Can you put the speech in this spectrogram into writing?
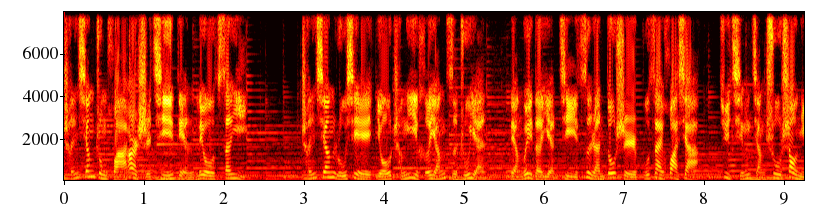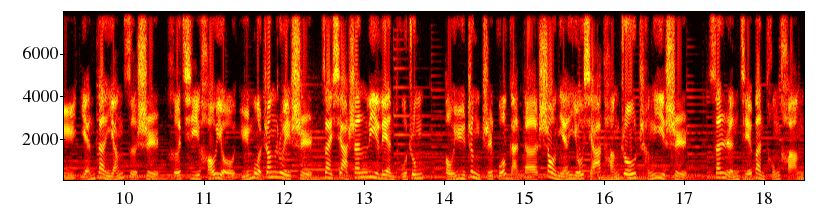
沉香重华二十七点六三亿。沉香如屑由程毅和杨紫主演，两位的演技自然都是不在话下。剧情讲述少女颜淡杨紫氏和其好友于墨张瑞氏在下山历练途中，偶遇正直果敢的少年游侠唐周程毅氏，三人结伴同行。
